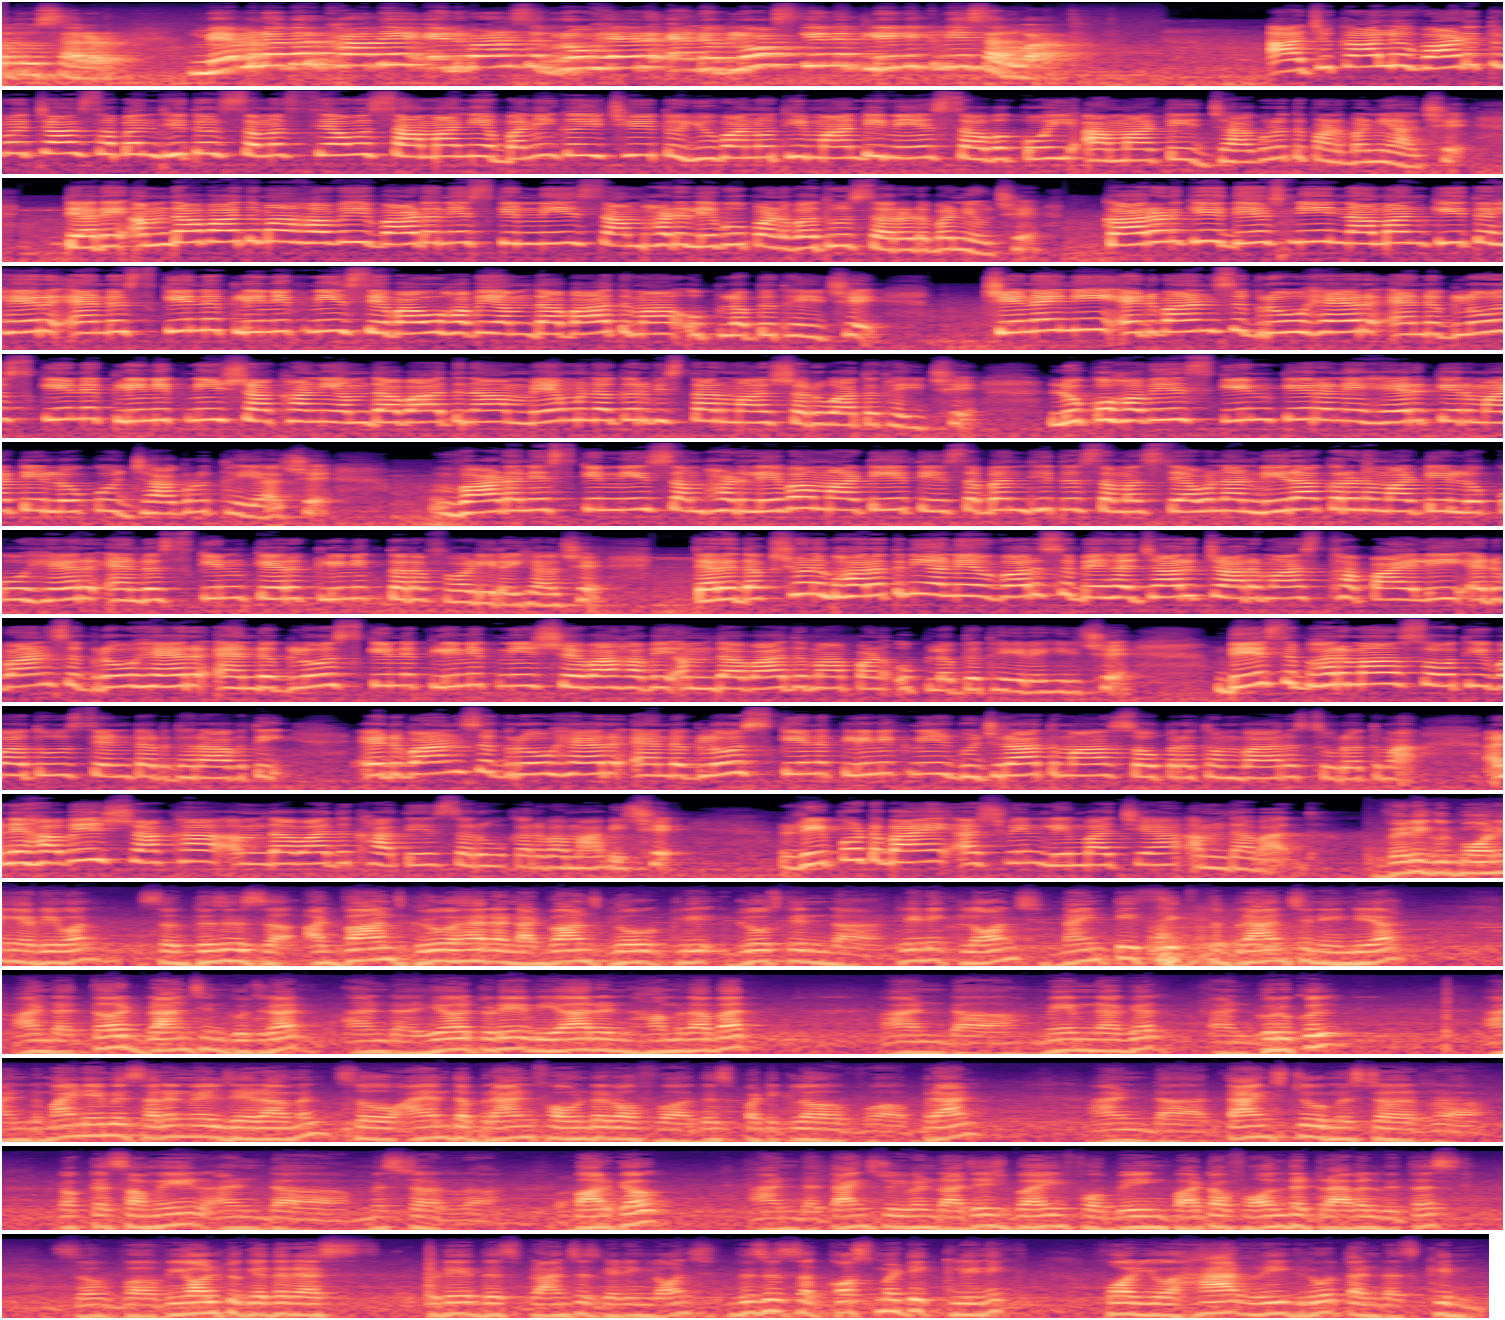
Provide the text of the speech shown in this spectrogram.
વધુ સરળ. મેમનગર ખાતે advance grow hair and glow skin ક્લિનિકની શરૂઆત. આજકાલ વાળ ત્વચા સંબંધિત સમસ્યાઓ સામાન્ય બની ગઈ છે તો યુવાનોથી માંડીને સૌ કોઈ આ માટે જાગૃત પણ બન્યા છે. ત્યારે અમદાવાદમાં હવે વાળ અને સ્કિનની સંભાળ લેવું પણ વધુ સરળ બન્યું છે. કારણ કે દેશની નામાંકિત હેર એન્ડ સ્કિન ક્લિનિકની સેવાઓ હવે અમદાવાદમાં ઉપલબ્ધ થઈ છે. ચેન્નઈની advance grow hair and glow skin ક્લિનિકની શાખાની અમદાવાદના મેમનગર વિસ્તારમાં શરૂઆત થઈ છે. લોકો હવે સ્કિન કેર અને હેર કેર માટે લોકો જાગૃત થયા છે. વાળ અને સ્કિનની સંભાળ લેવા માટે તે સંબંધિત સમસ્યાઓના નિરાકરણ માટે લોકો hair and skin care clinic તરફ વળી રહ્યા છે. ત્યારે દક્ષિણ ભારતની અને વર્ષ બે હજાર ચારમાં સ્થપાયેલી advance grow hair and glow skin ક્લિનિકની સેવા હવે અમદાવાદમાં પણ ઉપલબ્ધ થઈ રહી છે. દેશભરમાં સૌથી વધુ સેન્ટર ધરાવતી advance grow hair and glow skin ક્લિનિકની ગુજરાતમાં સૌપ્રથમવાર સુરતમાં અને હવે શાખા અમદાવાદ ખાતે શરૂ કરવામાં આવી છે. Report by Ashwin Limbachiya, Ahmedabad. Very good morning, everyone. So this is uh, Advanced Grow Hair and Advanced Glow, Cle- Glow Skin uh, Clinic launch, 96th branch in India and a third branch in Gujarat. And uh, here today we are in Ahmedabad and uh, Memnagar and Gurukul. And my name is Saranvel Jayaraman. So I am the brand founder of uh, this particular uh, brand. And uh, thanks to Mr. Uh, Dr. Samir and uh, Mr. Uh, Bhargav and uh, thanks to even Rajesh Bhai for being part of all the travel with us. So uh, we all together as today this branch is getting launched. This is a cosmetic clinic for your hair regrowth and the skin.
